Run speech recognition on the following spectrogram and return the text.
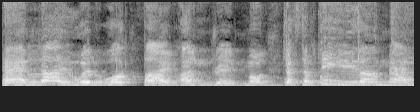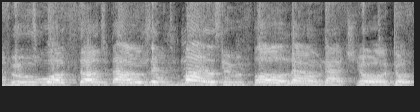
and I would walk 500 more, just to be the man who walks a thousand miles to fall down at your door.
